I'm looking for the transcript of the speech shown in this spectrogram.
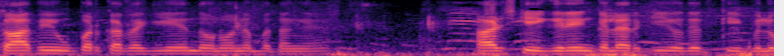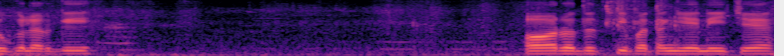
काफ़ी ऊपर कर रखी है दोनों ने पतंगें। हर्ष की ग्रीन कलर की उदित की ब्लू कलर की। और उदित की पतंग ये नीचे।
